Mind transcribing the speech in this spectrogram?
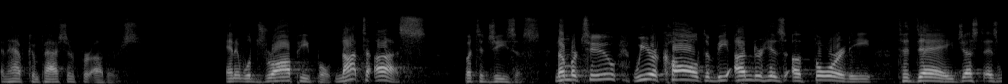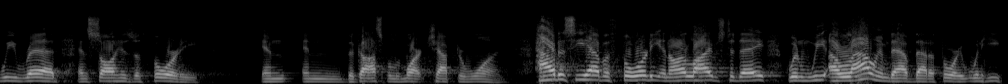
and have compassion for others. And it will draw people, not to us, but to Jesus. Number two, we are called to be under his authority today, just as we read and saw his authority in, in the Gospel of Mark, chapter 1. How does he have authority in our lives today? When we allow him to have that authority, when he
